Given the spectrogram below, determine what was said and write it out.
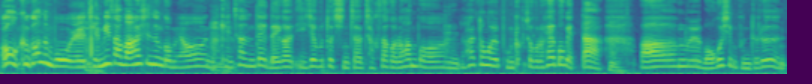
어, 그거는 뭐, 예, 음. 재미삼아 하시는 거면 음. 괜찮은데, 내가 이제부터 진짜 작사가로 한번 활동을 본격적으로 해보겠다, 음. 마음을 먹으신 분들은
